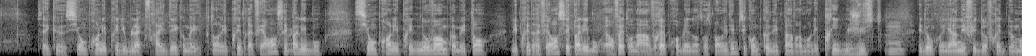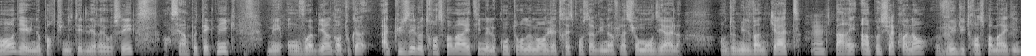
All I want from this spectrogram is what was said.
Vous savez que si on prend les prix du Black Friday comme étant les prix de référence, ce n'est pas les bons. Si on prend les prix de novembre comme étant les prix de référence, ce n'est pas les bons. Et en fait, on a un vrai problème dans le transport maritime, c'est qu'on ne connaît pas vraiment les prix justes. Mm. Et donc, il y a un effet d'offre et de demande, il y a une opportunité de les rehausser. Alors, c'est un peu technique, mais on voit bien qu'en tout cas, accuser le transport maritime et le contournement d'être responsable d'une inflation mondiale en 2024 hum. paraît un peu surprenant vu du transport maritime.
